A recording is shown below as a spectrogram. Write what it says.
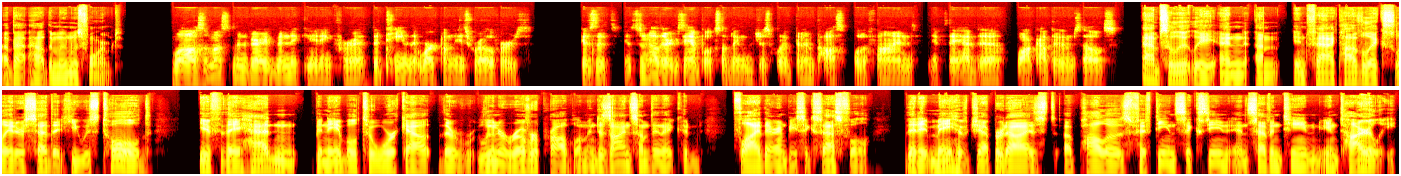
about how the moon was formed. Well, also must have been very vindicating for the team that worked on these rovers because it's, it's another example of something that just would have been impossible to find if they had to walk out there themselves. Absolutely. And um, in fact, Pavlics later said that he was told if they hadn't been able to work out the lunar rover problem and design something that could fly there and be successful, that it may have jeopardized Apollo's 15, 16, and 17 entirely.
